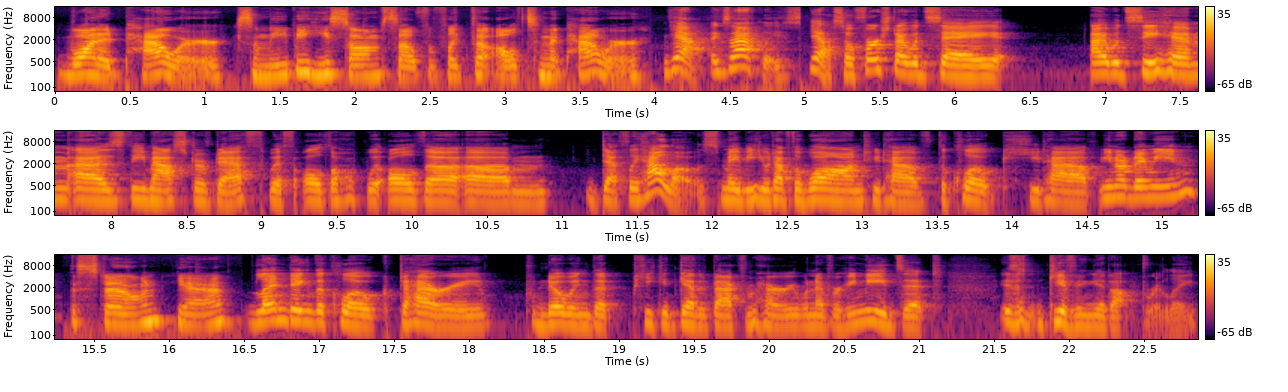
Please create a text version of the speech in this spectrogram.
wanted power, so maybe he saw himself with like the ultimate power. Yeah, exactly. Yeah, so first I would say I would see him as the master of death with all the with all the um Deathly Hallows. Maybe he would have the wand, he'd have the cloak, he'd have, you know what I mean? The stone, yeah. Lending the cloak to Harry, knowing that he could get it back from Harry whenever he needs it, isn't giving it up really.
